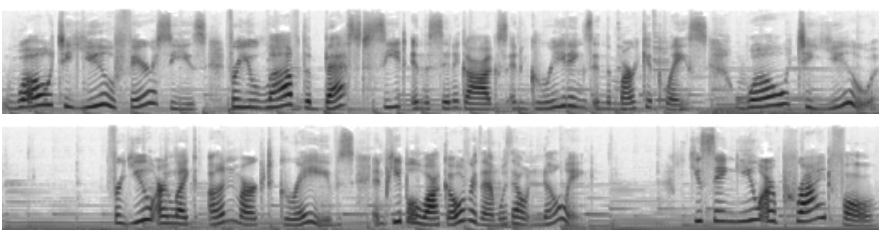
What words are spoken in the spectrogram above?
Woe to you, Pharisees, for you love the best seat in the synagogues and greetings in the marketplace. Woe to you! For you are like unmarked graves, and people walk over them without knowing. He's saying you are prideful,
